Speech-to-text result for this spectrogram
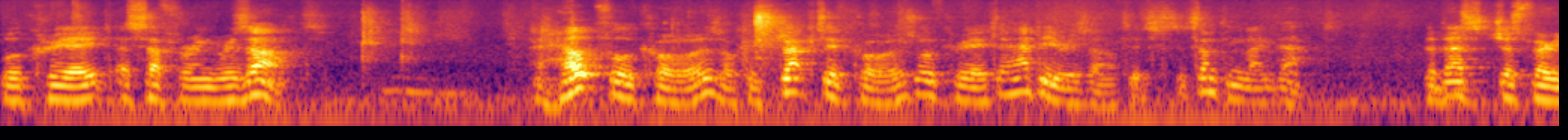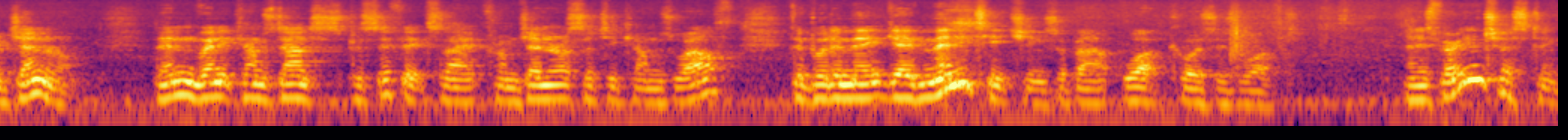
will create a suffering result. A helpful cause or constructive cause will create a happy result. It's, it's something like that. But that's just very general. Then, when it comes down to specifics, like from generosity comes wealth, the Buddha ma- gave many teachings about what causes what. And it's very interesting.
